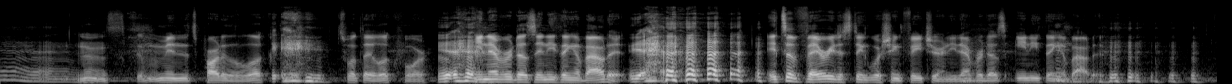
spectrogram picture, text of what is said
eh. No, I mean, it's part of the look. It's what they look for. He never does anything about it. yeah. It's a very distinguishing feature, and he never does anything about it.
